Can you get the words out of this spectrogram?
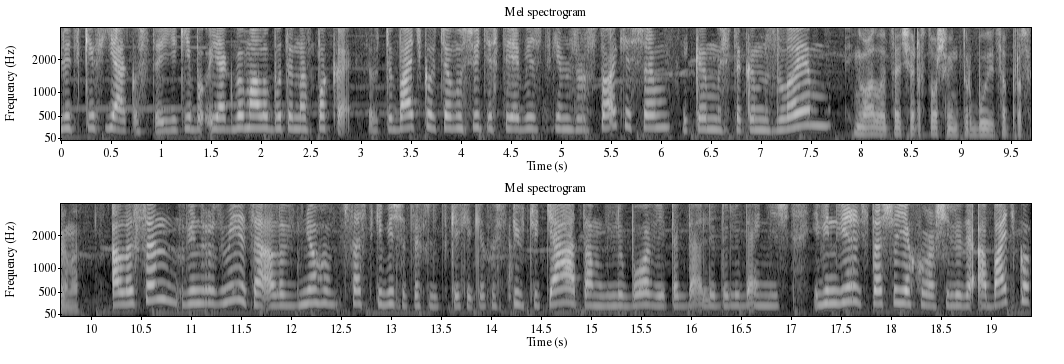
людських якостей, які б як би мало бути навпаки. Тобто батько в цьому світі стає більш таким жорстокішим, якимось таким злим. Ну, але це через те, що він турбується про сина. Але син він розуміє це, але в нього все ж таки більше цих людських якихось співчуття, там любові і так далі до людей, ніж і він вірить в те, що є хороші люди, а батько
